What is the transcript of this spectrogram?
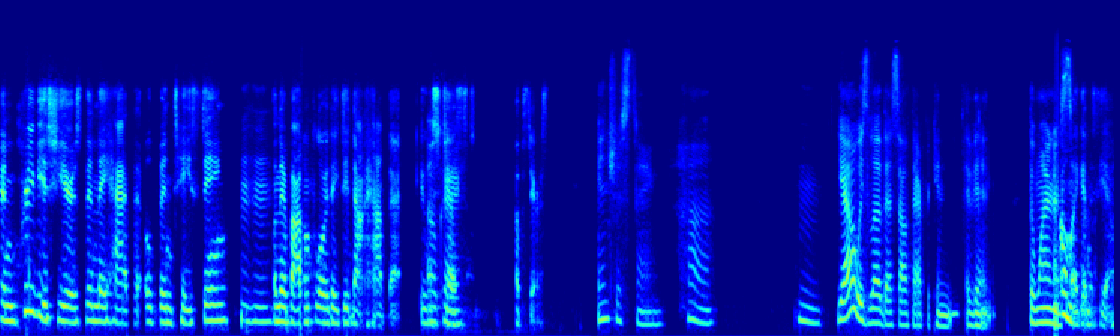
in previous years then they had the open tasting mm-hmm. on their bottom floor they did not have that it was okay. just upstairs interesting huh hmm yeah i always love that south african event the wine oh my goodness yeah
